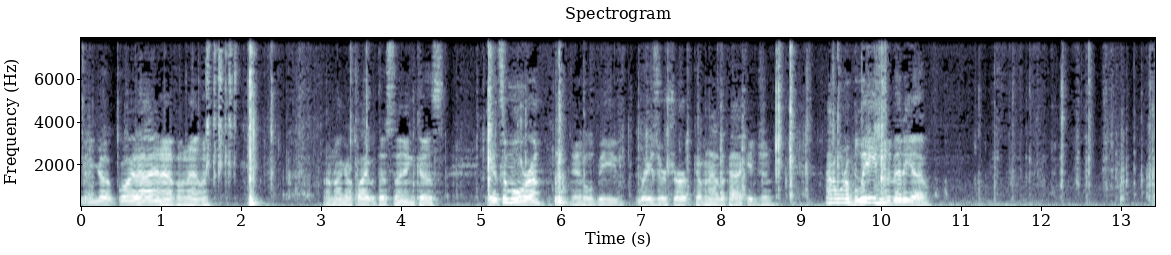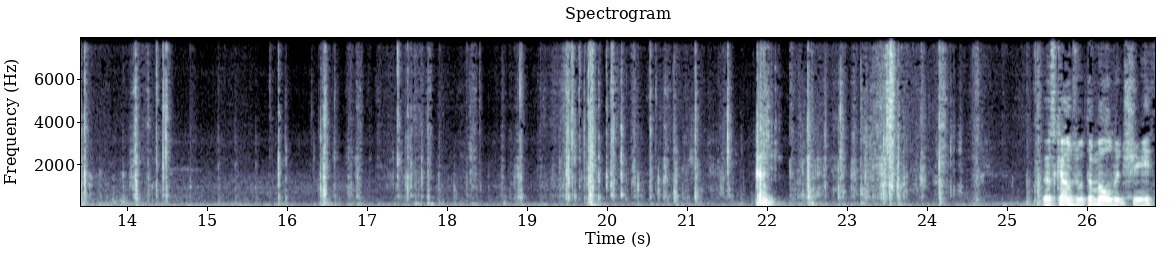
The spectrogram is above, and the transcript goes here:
Didn't go quite high enough on that one. I'm not going to fight with this thing because it's a Mora. It'll be razor sharp coming out of the package. And I don't want to bleed in the video. This comes with the molded sheath.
